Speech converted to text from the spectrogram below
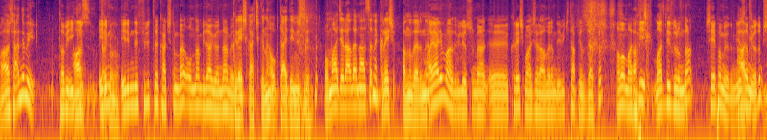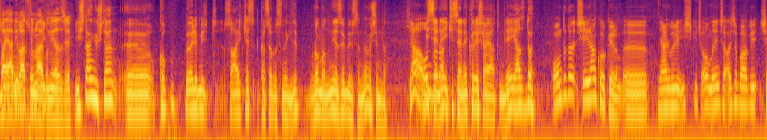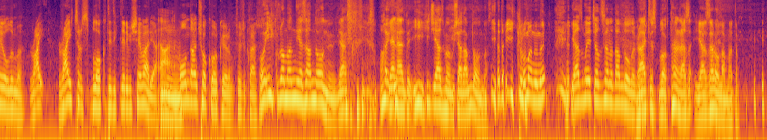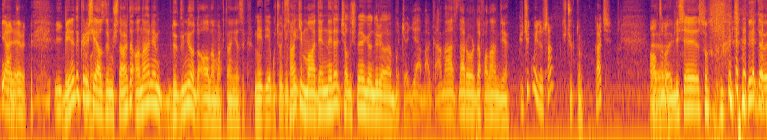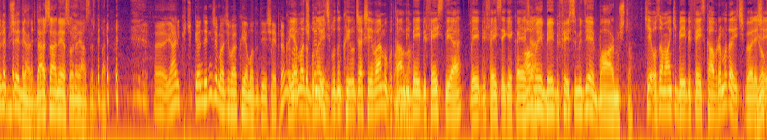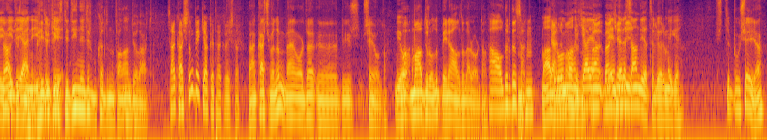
Aa sen de mi? Tabii ilk Az gün elim, elimde flütle kaçtım ben ondan bir daha göndermedim. Kreş kaçkını Oktay Demirci. o maceralarını alsana kreş anılarını. Hayalim vardı biliyorsun ben e, kreş maceralarım diye bir kitap yazacaktım. Ama maddi maddi durumdan şey yapamıyordum yazamıyordum. Artık bayağı bir vaktim var ilk- bunu yazacak. İşten güçten e, kopup böyle bir sahil kes- kasabasına gidip romanını yazabilirsin değil mi şimdi? Ya onda bir sene da, iki sene kreş hayatım diye yaz dön. onda da şeyden korkuyorum. Ee, yani böyle iş güç olmayınca acaba bir şey olur mu? Write, writer's block dedikleri bir şey var ya. Aynen. Ondan çok korkuyorum çocuklar. O ilk romanını yazan da olmuyor. Yani genelde iyi hiç yazmamış adam da olmaz. ya da ilk romanını yazmaya çalışan adam da olabilir. Writer's Block'tan yazar olamadım. Yani evet. İlk Beni de kreşe yazdırmışlardı. Anneannem dövünüyordu ağlamaktan yazık. Ne diye bu çocuk Sanki madenlere çalışmaya gönderiyorlar. Bu çocuğa bakamazlar orada falan diye. Küçük müydün sen? Küçüktüm. Kaç? Altı Ee, mı? Lise sonu de öyle bir şeydi yani. Dershaneye sonra yazdırdılar. Ee, yani küçük gönderince mi acaba kıyamadı diye şey yapıyorum. Kıyamadı buna hiç bunun kıyılacak şey var mı? Bu tam Vallahi. bir baby face'di ya. Baby face Ege Kayacan. Almayın baby face'imi diye bağırmıştı. Ki o zamanki baby face kavramı da hiç böyle Yok şey da değildi yani. İlk Baby Türkiye... face dediği nedir bu kadının falan diyorlardı. Sen kaçtın mı peki hakikaten kreşten? Ben kaçmadım. Ben orada e, bir şey oldum. Bir Ma- mağdur olup beni aldılar oradan. Ha aldırdın sen. Mağdur Kendim olma mağdurdum. hikayen Ben- ben kendi- enteresan diye hatırlıyorum Ege. İşte bu şey ya.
